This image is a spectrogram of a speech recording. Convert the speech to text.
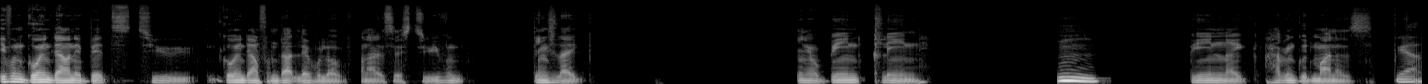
even going down a bit to going down from that level of analysis to even things like you know being clean. Mm, being like having good manners. Yeah.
